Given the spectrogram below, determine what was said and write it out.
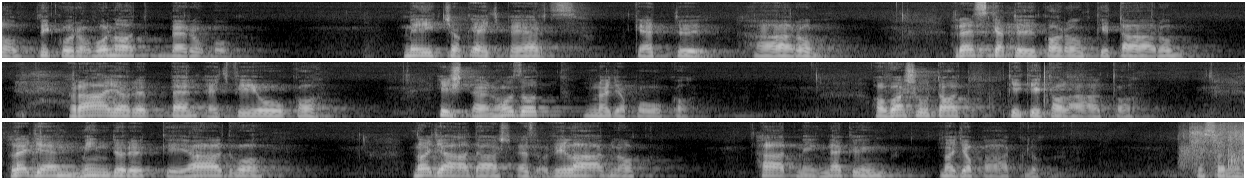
a, mikor a vonat berobog. Még csak egy perc, kettő, három, reszkető karom kitárom, rája röppen egy fióka, Isten hozott nagyapóka. A vasutat ki kitalálta, legyen mindörökké áldva, nagy áldás ez a világnak, hát még nekünk, nagyapáknak. Köszönöm.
